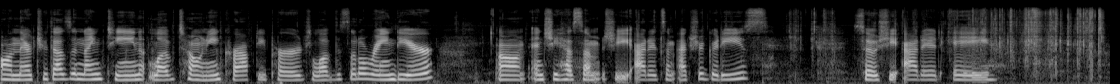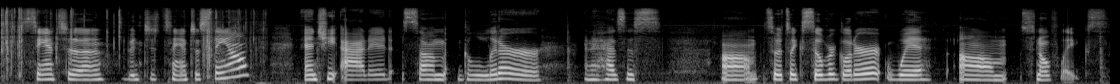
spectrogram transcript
on there 2019. Love Tony. Crafty Purge. Love this little reindeer. Um, and she has some, she added some extra goodies. So she added a Santa, vintage Santa stamp. And she added some glitter. And it has this, um, so it's like silver glitter with um, snowflakes.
